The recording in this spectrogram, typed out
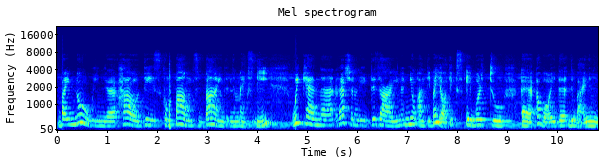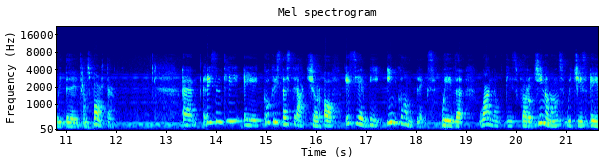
By knowing uh, how these compounds bind the MEX-B, we can uh, rationally design new antibiotics able to uh, avoid the binding with the transporter. Uh, recently, a co-crystal structure of ACRB in complex with uh, one of these fluoroquinolones, which is a,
